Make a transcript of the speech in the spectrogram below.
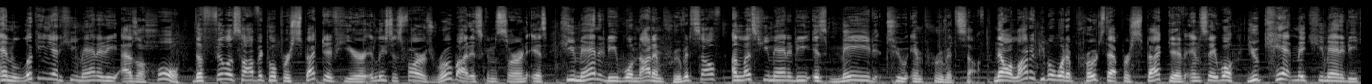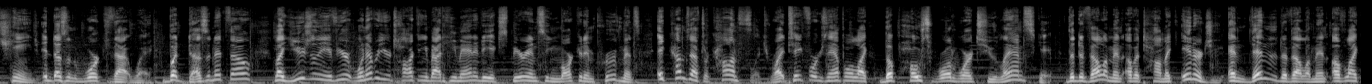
And looking at humanity as a whole, the philosophical perspective here, at least as far as robot is concerned, is humanity will not improve itself unless humanity is made to improve itself. Now, a lot of people would approach that perspective and say, well, you can't make humanity change. It doesn't work that way. But doesn't it though? Like usually if you're, whenever you're talking about humanity experiencing market improvements, it comes after conflict, right? Take, for example, like the post World War II landscape, the development of atomic energy, and then the development of like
